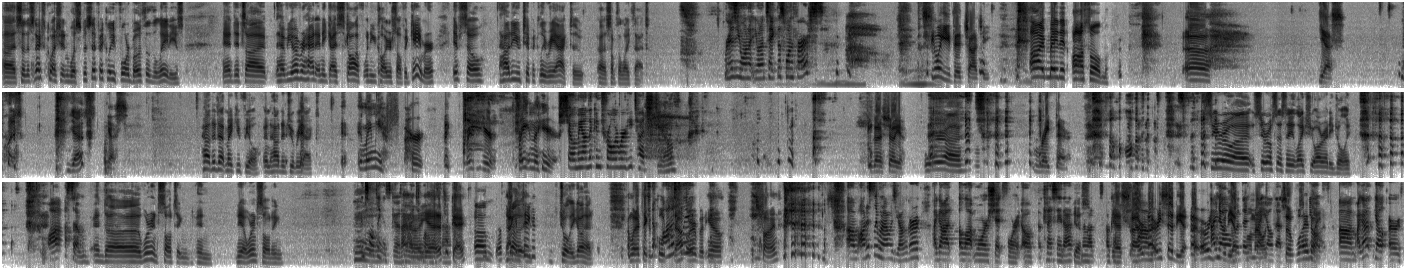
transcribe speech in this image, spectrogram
Uh, so this next question was specifically for both of the ladies, and it's uh, have you ever had any guys scoff when you call yourself a gamer? If so, how do you typically react to uh, something like that? Riz, you want to you want to take this one first? See what you did, Chachi. I made it awesome. Uh, yes, What? yes. yes. How did that make you feel, and how did you react? It, it made me hurt, like right here, right in the here. Show me on the controller where he touched you. I'm gonna show you We're uh, right there. All of. Zero. Uh, Zero says that he likes you already, Julie, Awesome. and uh, we're insulting, and yeah, we're insulting. Insulting is good. I, I Uh, do well yeah, with that's that. okay. Um, I no, can take it. Julie, go ahead. I'm gonna take a You know, cold honestly- shower, but you know, it's fine. Um, honestly, when I was younger, I got a lot more shit for it. Oh, can I say that? Yes. Am Okay. Yes, I, Um, I already said the I already I know, the but then I got yelled at. So why Anyways, um, I got yelled or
